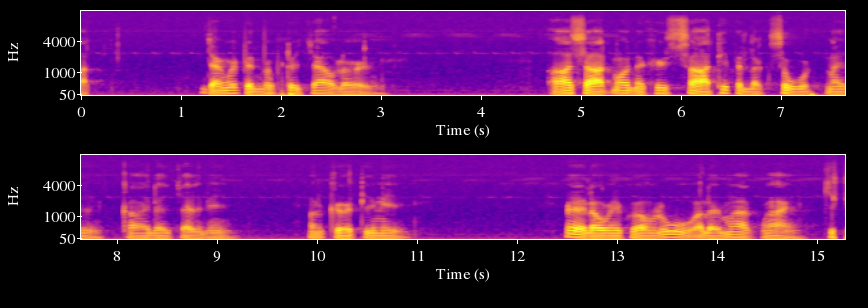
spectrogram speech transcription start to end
าสตร์ ยังไม่เป็นพระพุทธเจ้าเลย อาศาสตร์มนคือศาสตร์ที่เป็นหลักสูตรในกายในใจนี่ มันเกิดที่นี่ แม้เรามีความรู้อะไรมากมายจิต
